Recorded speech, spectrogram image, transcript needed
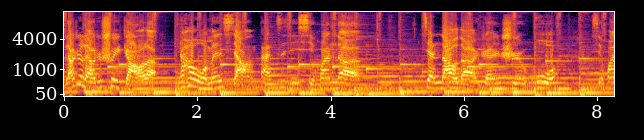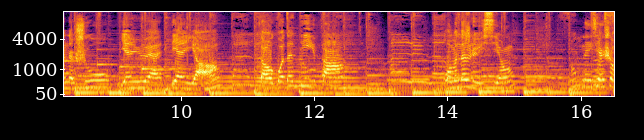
聊着聊着睡着了。然后我们想把自己喜欢的、见到的人事物、喜欢的书、音乐、电影、走过的地方、我们的旅行，那些生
